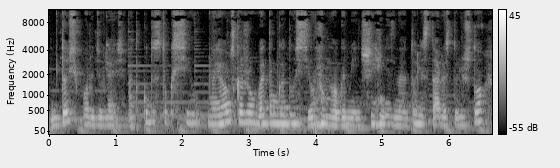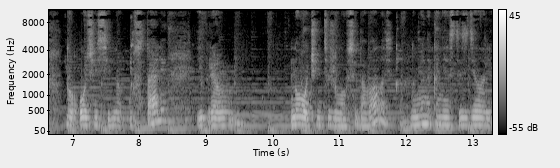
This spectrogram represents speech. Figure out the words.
до сих пор удивляюсь, откуда столько сил. Но я вам скажу, в этом году сил намного меньше. Я не знаю, то ли старость, то ли что, но очень сильно устали. И прям, ну, очень тяжело все давалось. Но мы наконец-то сделали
